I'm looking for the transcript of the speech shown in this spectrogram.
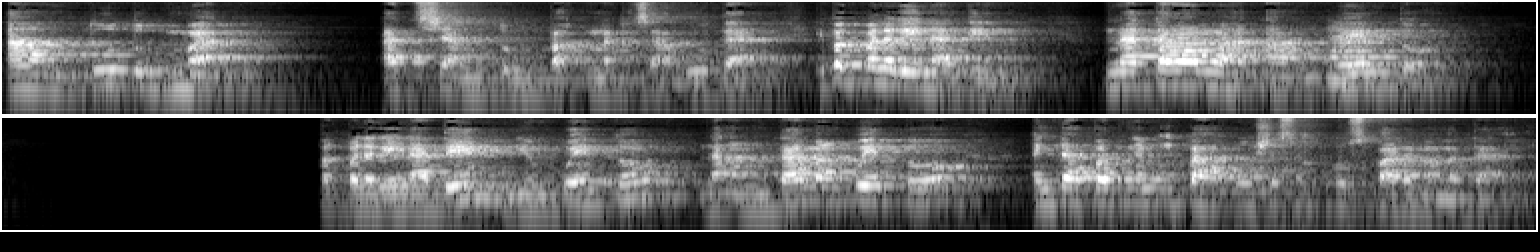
ang tutugma at siyang tumpak na kasabutan. Ipagpalagay natin na tama ang kwento. Pagpalagay natin yung kwento na ang tamang kwento ay dapat ngang ipako siya sa krus para mamatay.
